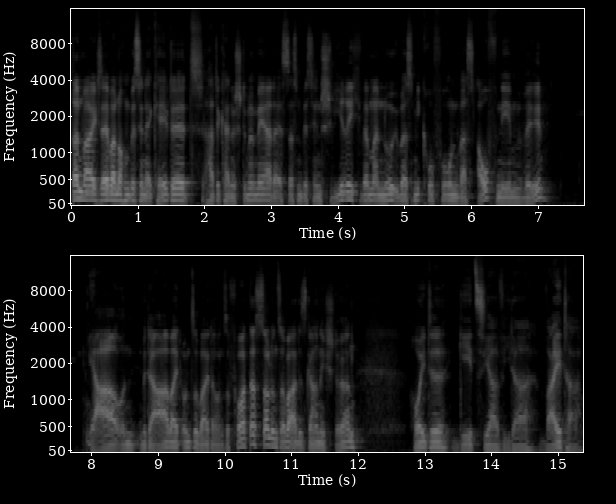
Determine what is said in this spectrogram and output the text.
Dann war ich selber noch ein bisschen erkältet, hatte keine Stimme mehr. Da ist das ein bisschen schwierig, wenn man nur übers Mikrofon was aufnehmen will. Ja, und mit der Arbeit und so weiter und so fort. Das soll uns aber alles gar nicht stören. Heute geht's ja wieder weiter.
